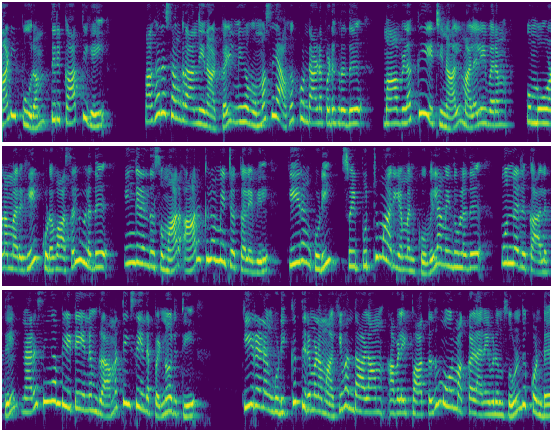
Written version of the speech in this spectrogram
ஆடிப்பூரம் திரு கார்த்திகை மகர சங்கராந்தி நாட்கள் மிக விமர்சையாக கொண்டாடப்படுகிறது. மாவிளக்கு ஏற்றினால் மழலை வரம். கும்பகோணம் அருகே குடவாசல் உள்ளது. இங்கிருந்து சுமார் ஆறு கிலோமீட்டர் தொலைவில் கீரங்குடி ஸ்ரீ புற்றுமாரியம்மன் கோவில் அமைந்துள்ளது. முன்னொரு காலத்தில் நரசிங்கம்பேட்டை என்னும் கிராமத்தை சேர்ந்த பெண்ணொருத்தி கீரணங்குடிக்கு திருமணமாகி வந்தாளாம். அவளை பார்த்ததும் ஊர் மக்கள் அனைவரும் சூழ்ந்து கொண்டு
